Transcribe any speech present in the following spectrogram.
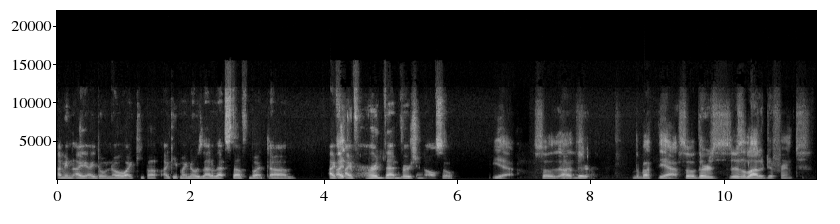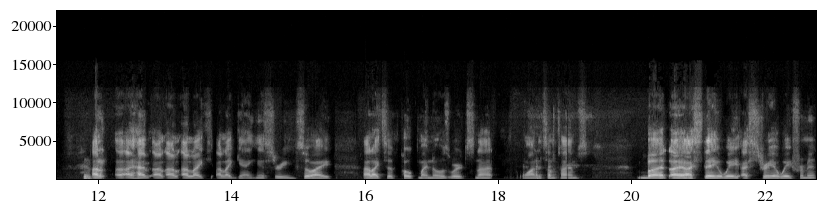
I mean, I, I don't know. I keep up. I keep my nose out of that stuff, but um, I've I- I've heard that version also. Yeah. So uh, there, about yeah. So there's there's a lot of different. Hmm. I don't. I have. I, I I like I like gang history. So I I like to poke my nose where it's not wanted sometimes. But I, I stay away. I stray away from it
